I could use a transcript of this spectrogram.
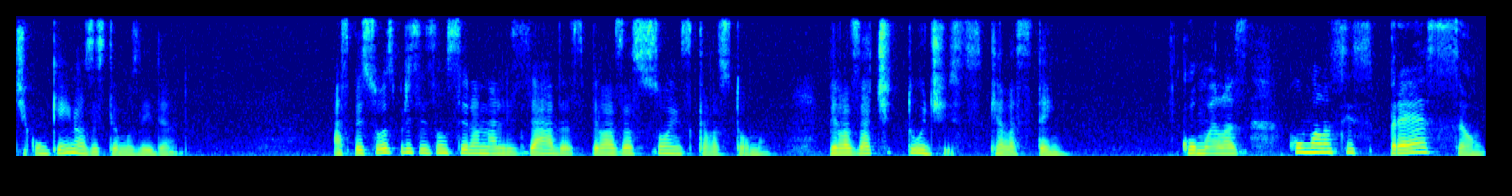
de com quem nós estamos lidando. As pessoas precisam ser analisadas pelas ações que elas tomam, pelas atitudes que elas têm, como elas, como elas se expressam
